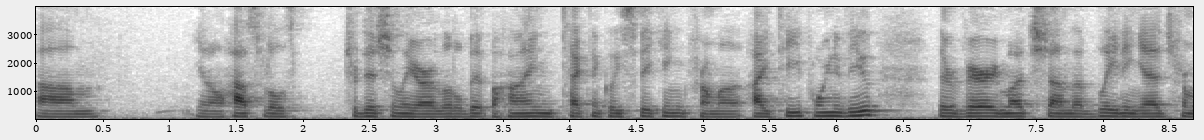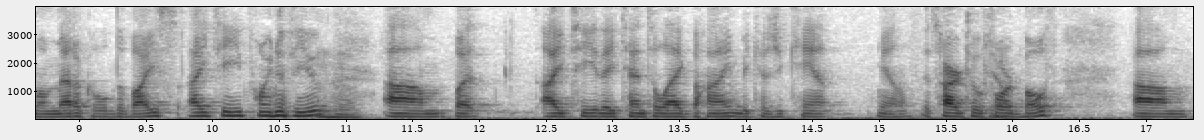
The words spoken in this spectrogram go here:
Um, you know, hospitals traditionally are a little bit behind, technically speaking, from a IT point of view. They're very much on the bleeding edge from a medical device IT point of view, mm-hmm. um, but IT they tend to lag behind because you can't. You know, it's hard to afford yeah. both. Um,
